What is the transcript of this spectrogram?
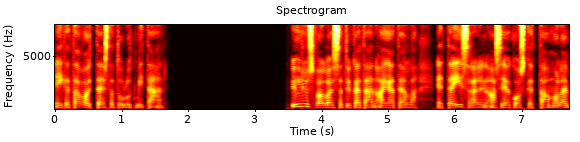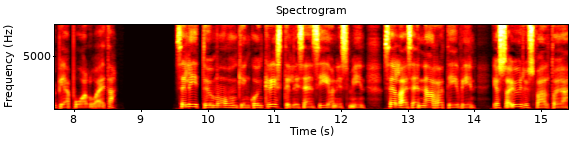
eikä tavoitteesta tullut mitään. Yhdysvalloissa tykätään ajatella, että Israelin asia koskettaa molempia puolueita. Se liittyy muuhunkin kuin kristilliseen sionismiin, sellaiseen narratiiviin, jossa Yhdysvaltoja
